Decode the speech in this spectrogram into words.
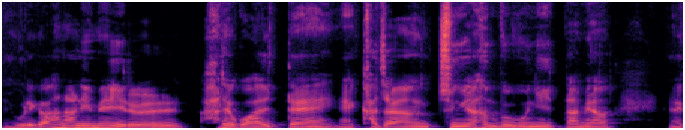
우리가 하나님의 일을 하려고 할 때 가장 중요한 부분이 있다면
